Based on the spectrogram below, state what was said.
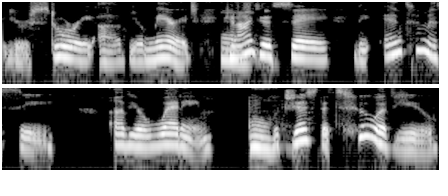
your story of your marriage, mm. can I just say the intimacy of your wedding mm. with just the two of you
